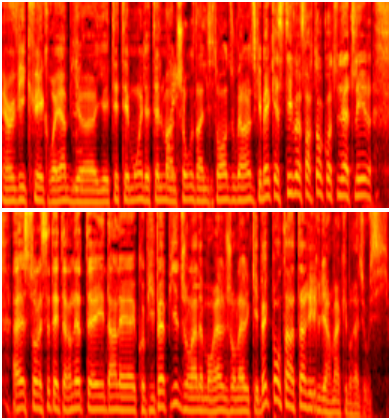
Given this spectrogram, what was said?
Un vécu incroyable. Il a, il a, été témoin de tellement de choses dans l'histoire du gouvernement du Québec. Et Steve Forton continue à te lire euh, sur le site Internet et dans la copie papier du Journal de Montréal, du Journal du Québec. Puis on t'entend régulièrement à Cube Radio aussi.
